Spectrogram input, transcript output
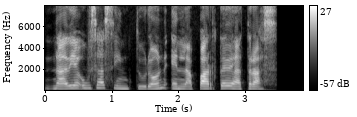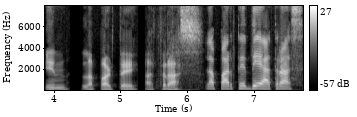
nadie usa cinturón en la parte de atrás, En la parte atrás. la parte de atrás.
